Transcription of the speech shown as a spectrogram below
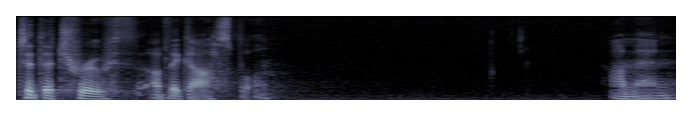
to the truth of the gospel. Amen.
